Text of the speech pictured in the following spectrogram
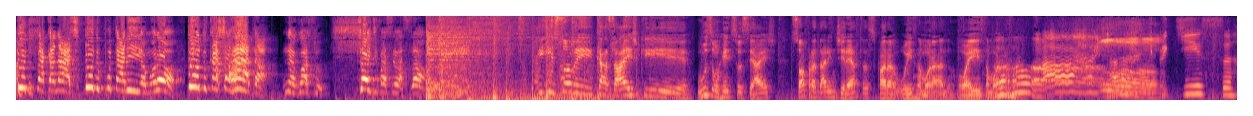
Tudo sacanagem, tudo putaria, moro? Tudo cachorrada! Negócio cheio de vacilação. E, e sobre casais que usam redes sociais só pra darem diretas para o ex-namorado ou a ex-namorada? Ai, Oh. que preguiça.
